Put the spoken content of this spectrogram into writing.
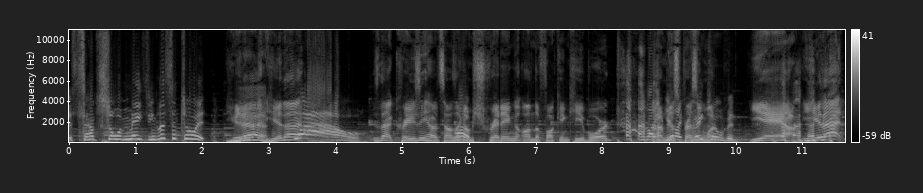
it sounds so amazing. Listen to it. You hear Yeah. that? You hear that? Wow. Isn't that crazy? How it sounds like Wow. I'm shredding on the fucking keyboard, like, but I'm just like pressing Beethoven. one. Yeah. You hear that?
